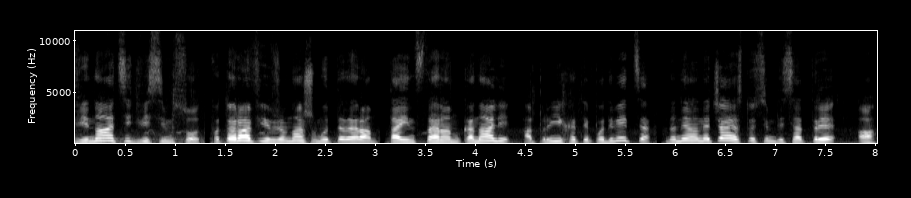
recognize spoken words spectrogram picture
12 800. Фотографії вже в нашому телеграм та інстаграм каналі. А приїхати подивитися Данила Нечая 173А.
